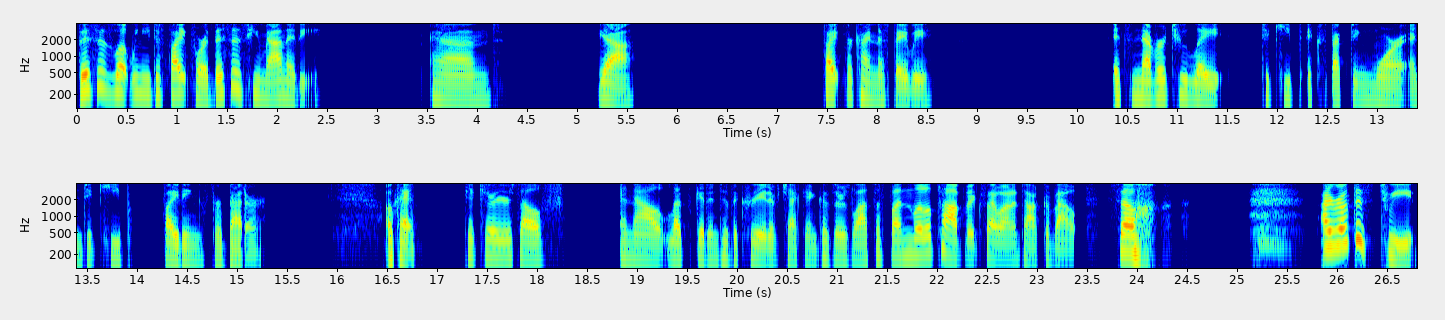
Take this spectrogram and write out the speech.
This is what we need to fight for. This is humanity. And yeah, fight for kindness, baby. It's never too late to keep expecting more and to keep fighting for better. Okay, take care of yourself. And now let's get into the creative check in because there's lots of fun little topics I want to talk about. So I wrote this tweet.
